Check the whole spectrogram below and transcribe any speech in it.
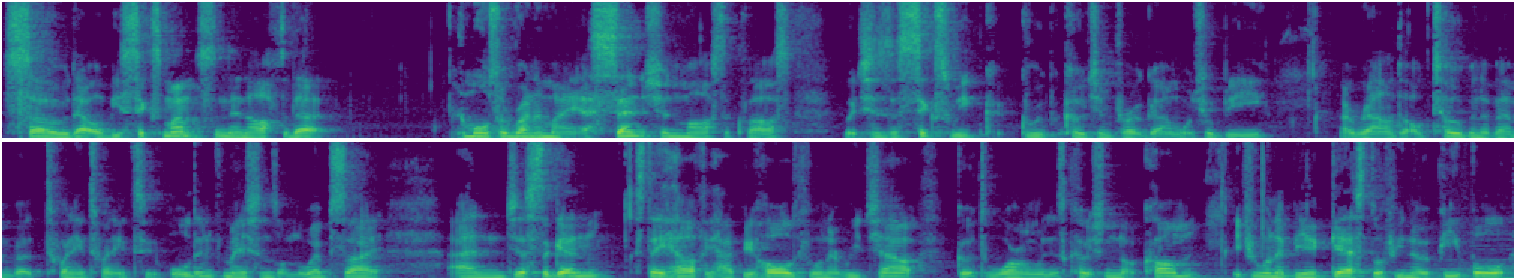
So that will be six months, and then after that, I'm also running my Ascension Masterclass, which is a six week group coaching program, which will be around October, November 2022. All the information is on the website. And just again, stay healthy, happy, hold. If you want to reach out, go to warrenwilliamscoaching.com. If you want to be a guest or if you know people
